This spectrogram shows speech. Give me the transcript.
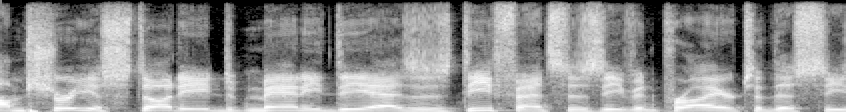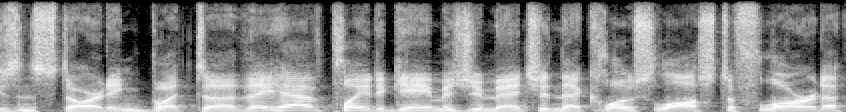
I'm sure you studied Manny Diaz's defenses even prior to this season starting, but uh, they have played a game, as you mentioned, that close loss to Florida.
